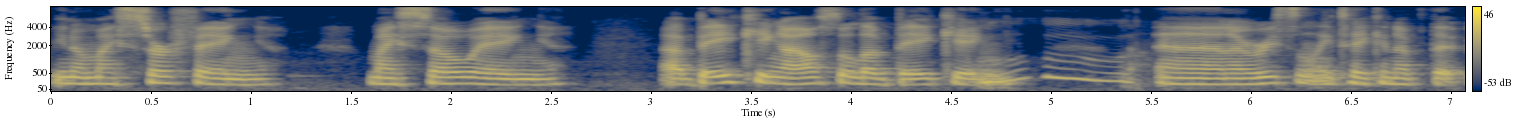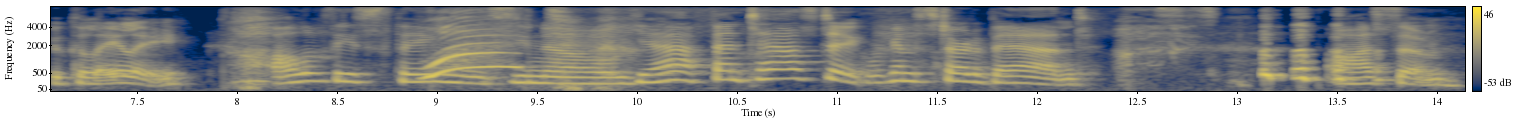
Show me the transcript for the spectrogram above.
you know, my surfing, my sewing, uh, baking, I also love baking. Ooh. And I recently taken up the ukulele. All of these things, what? you know, yeah, fantastic. We're going to start a band. awesome.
